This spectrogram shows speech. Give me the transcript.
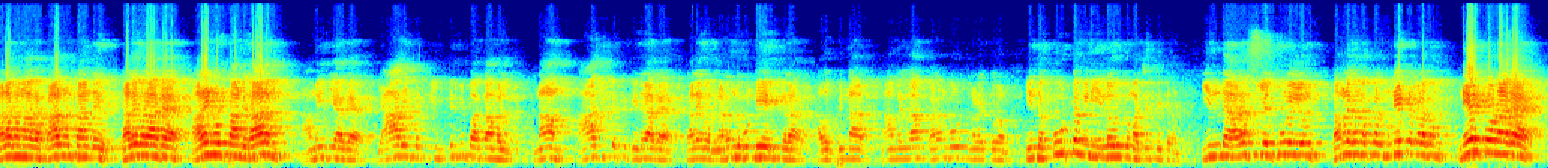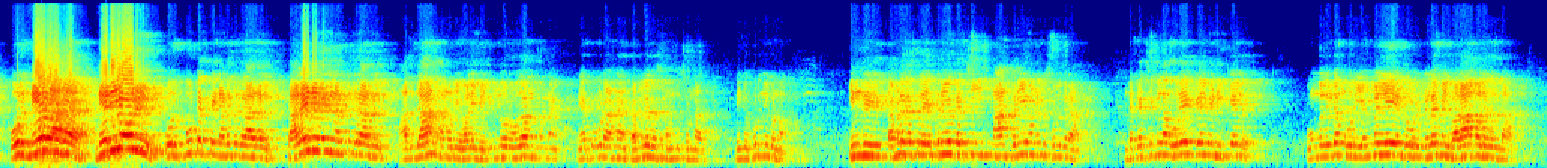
கழகமாக கால் நூற்றாண்டு தலைவராக அரை நூற்றாண்டு காலம் அமைதியாக யாரை பற்றியும் திரும்பி பார்க்காமல் நாம் ஆதிக்கத்துக்கு எதிராக தலைவர் நடந்து கொண்டே இருக்கிறார். அவர் பின்னால் நாம் எல்லாம் கரம் கோர்த்து நடக்கிறோம். இந்த கூட்டம் இனி எல்லோருக்கும் அச்சத்தை தரும். இந்த அரசியல் சூழலிலும் தமிழக மக்கள் முன்னேற்ற கழகம் நேர்கோடாக ஒரு நேராக நெறியோடு ஒரு கூட்டத்தை நடத்துகிறார்கள் தலைநகரில் நடத்துகிறார்கள். அதுதான் நம்முடைய வலிமை. இன்னொரு உதாரணம் சொன்னேன். நேற்று கூட அண்ணன் தமிழரசன் வந்து சொன்னார். நீங்க புரிஞ்சுக்கணும். இன்று தமிழகத்தில் எத்தனையோ கட்சி நான் பெரியவன் என்று சொல்கிறான் இந்த கட்சிக்கெல்லாம் ஒரே கேள்வி நீ கேளு. உங்களிடம் ஒரு எம்எல்ஏ என்ற ஒரு நிலைமை வராமல் இருந்தால்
